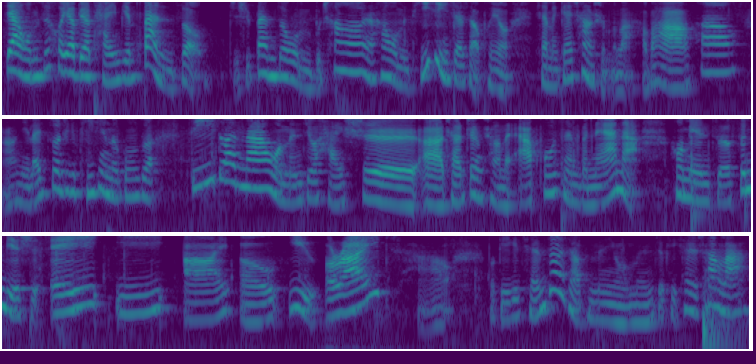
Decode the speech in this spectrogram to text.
这样我们最后要不要弹一遍伴奏？ 只是伴奏，我们不唱哦。然后我们提醒一下小朋友，下面该唱什么了，好不好？好，好，你来做这个提醒的工作。第一段呢，我们就还是啊唱正常的 apples and banana，后面则分别是 a e i o u。All right，好，我给一个前奏，小朋友们就可以开始唱啦。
